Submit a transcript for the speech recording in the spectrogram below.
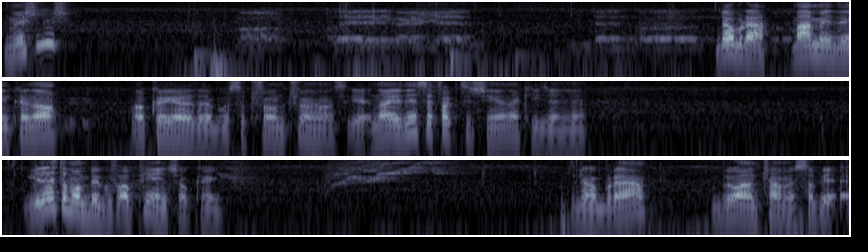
Myślisz? No, ale jedynka i. Dobra, mamy jedynkę, no. Okej, jadę, bo sobie przełączyłem. Na jedynce faktycznie jednak idzie, nie? Ile to mam biegów? A 5, okej. Dobra. Wyłączamy sobie.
